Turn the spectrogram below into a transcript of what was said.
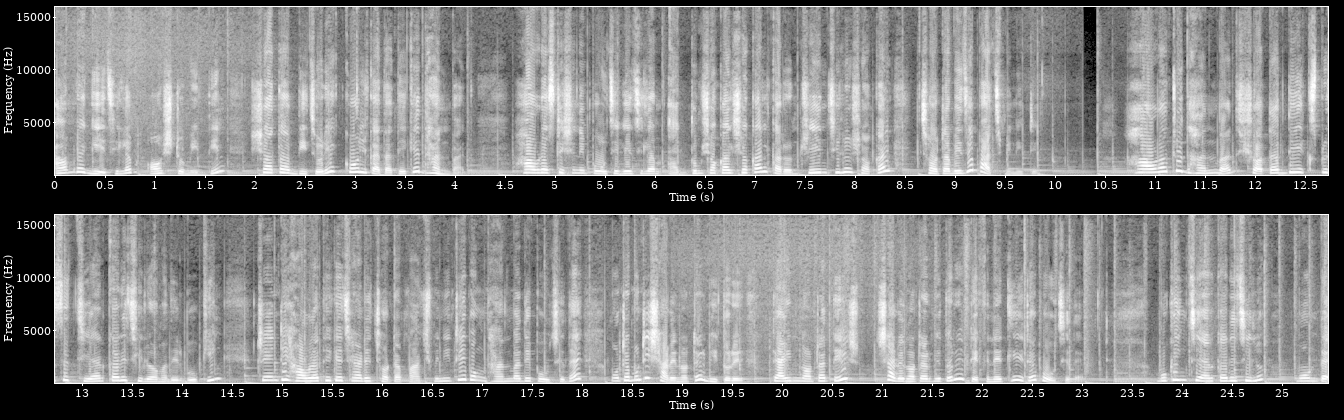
আমরা গিয়েছিলাম অষ্টমীর দিন, শতাব্দী চড়ে কলকাতা থেকে ধানবাদ। হাওড়া স্টেশনে পৌঁছে গেছিলাম একদম সকাল সকাল, কারণ ট্রেন ছিল সকাল ছটা বেজে পাঁচ মিনিটে। হাওড়া টু ধানবাদ শতাব্দী এক্সপ্রেসের চেয়ার কারে ছিল আমাদের বুকিং। ট্রেনটি হাওড়া থেকে ছাড়ে ছটা পাঁচ মিনিটে এবং ধানবাদে পৌঁছে দেয় মোটামুটি সাড়ে নটার ভিতরে। টাইম নটাতে সাড়ে নটার ভিতরে ডেফিনেটলি এটা পৌঁছে দেয়। বুকিং চেয়ার কারে ছিল, মনটা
